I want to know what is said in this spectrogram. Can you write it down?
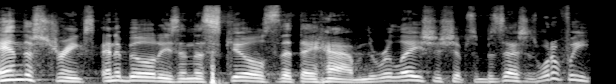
and the strengths and abilities and the skills that they have and the relationships and possessions? What if we,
